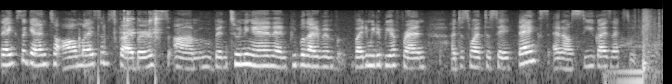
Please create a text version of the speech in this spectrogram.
thanks again to all my subscribers um, who've been tuning in and people that have invited me to be a friend. I just wanted to say thanks, and I'll see you guys next week.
